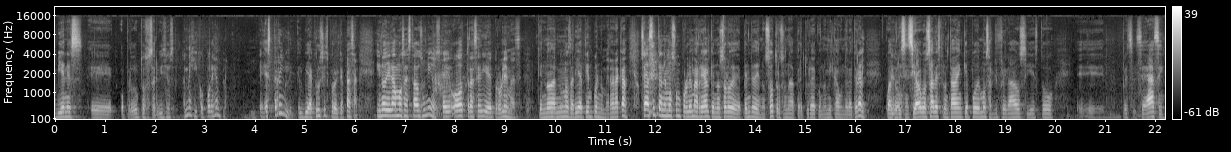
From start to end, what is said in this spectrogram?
bienes eh, o productos o servicios a México, por ejemplo. Es terrible el via crucis por el que pasan. Y no digamos a Estados Unidos, que hay otra serie de problemas que no, nos daría tiempo enumerar acá. O sea, sí tenemos un problema real que no solo depende de nosotros, una apertura económica unilateral. Cuando el licenciado González preguntaba en qué podemos salir fregados si esto eh, pues, se hace,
